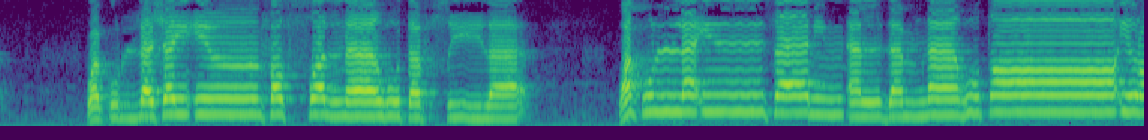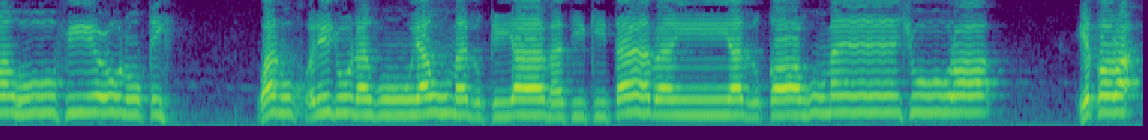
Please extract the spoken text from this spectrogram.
وكل شيء فصلناه تفصيلا وكل إنسان ألزمناه طائره في عنقه ونخرج له يوم القيامة كتابا يلقاه منشورا اقرأ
